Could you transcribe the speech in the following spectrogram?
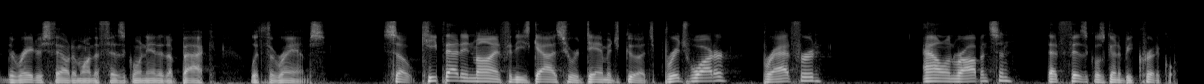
the Raiders failed him on the physical and ended up back with the Rams. So keep that in mind for these guys who are damaged goods. Bridgewater, Bradford, Allen Robinson, that physical is going to be critical.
